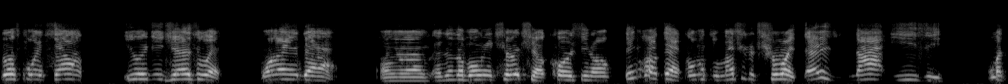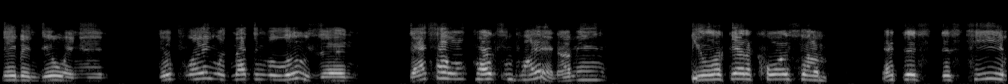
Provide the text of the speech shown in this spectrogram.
Grosse Pointe South, UAD Jesuit, Wyandotte, um, and then the Bowling Churchill. Of course, you know, think about that going through Metro Detroit. That is not easy. What they've been doing, and they're playing with nothing to lose, and that's how Oak Park's been playing. I mean, you look at, of course, um, at this this team,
